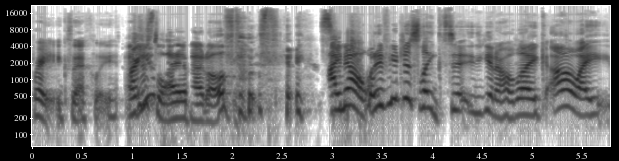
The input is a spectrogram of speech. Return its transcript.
Right, exactly. I Are just you- lie about all of those things. I know. What if you just like, you know, like, oh, I,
